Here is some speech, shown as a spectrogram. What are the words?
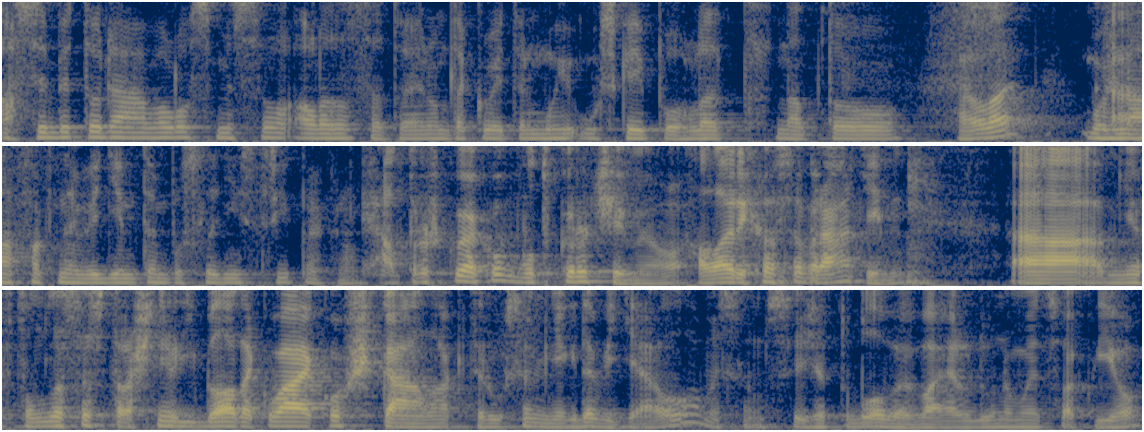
asi by to dávalo smysl, ale zase to je jenom takový ten můj úzký pohled na to. Hele, možná já, fakt nevidím ten poslední střípek. No. Já trošku jako odkročím, jo, ale rychle se vrátím. A mně v tomhle se strašně líbila taková jako škála, kterou jsem někde viděl, myslím si, že to bylo ve Wiredu nebo něco takového.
